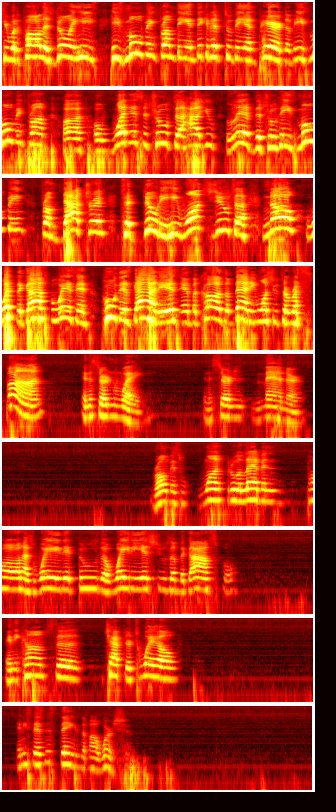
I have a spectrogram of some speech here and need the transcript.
See what Paul is doing, he's he's moving from the indicative to the imperative. He's moving from uh, what is the truth to how you live the truth. He's moving from doctrine to duty. He wants you to know what the gospel is and who this God is, and because of that, he wants you to respond in a certain way, in a certain manner. Romans 1 through 11 Paul has waded through the weighty issues of the gospel. And he comes to chapter 12 and he says this thing is about worship.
